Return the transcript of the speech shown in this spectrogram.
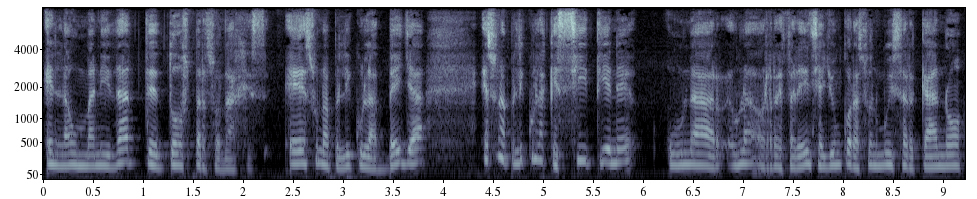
en la humanidad de dos personajes. Es una película bella, es una película que sí tiene una, una referencia y un corazón muy cercano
